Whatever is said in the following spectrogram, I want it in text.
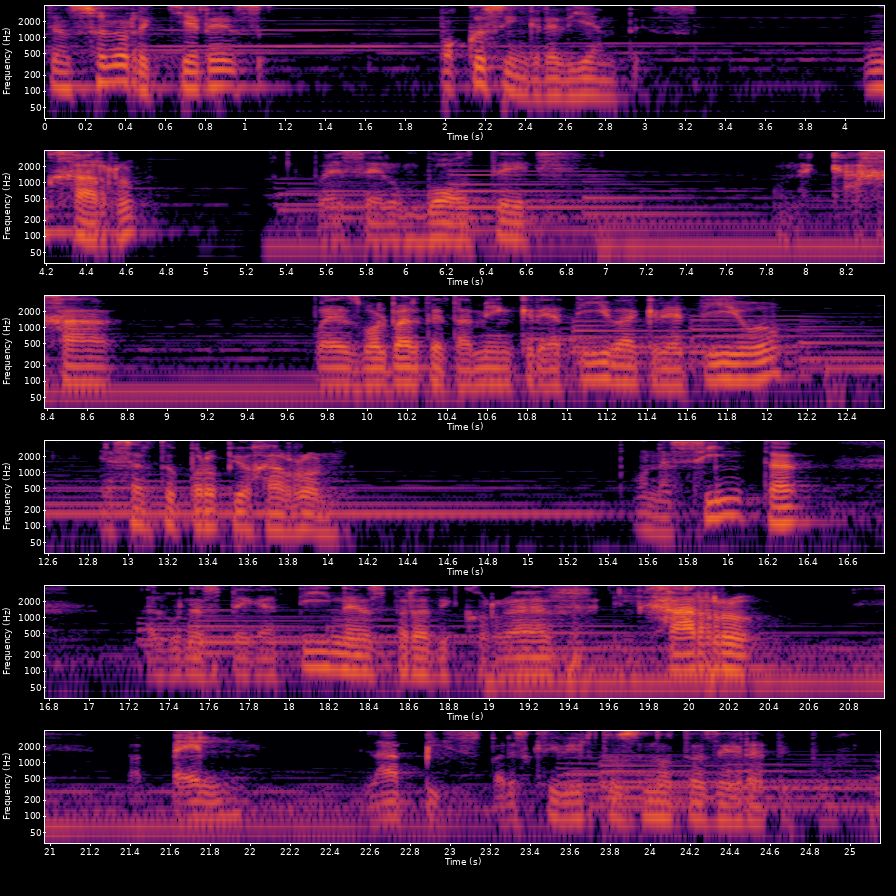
tan solo requieres pocos ingredientes. Un jarro, que puede ser un bote, una caja, puedes volverte también creativa, creativo y hacer tu propio jarrón. Una cinta, algunas pegatinas para decorar el jarro, papel, lápiz para escribir tus notas de gratitud.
